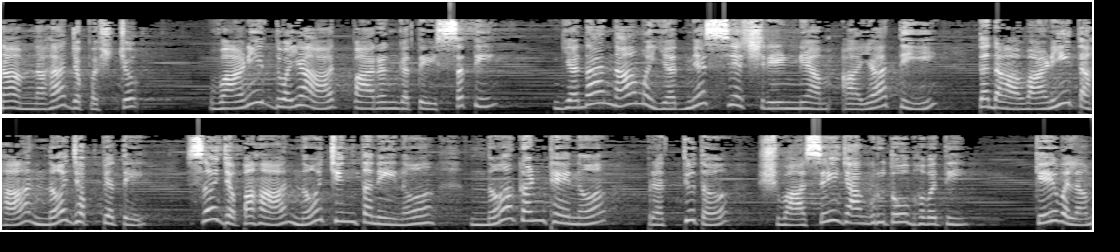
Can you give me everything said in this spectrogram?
नाम्नः जपश्च। वाणीद्वयात् पारङ्गते सति यदा नाम यज्ञस्य श्रेण्याम् आयाति तदा वाणीतः न जप्यते स जपः न चिन्तनेन न कण्ठेन प्रत्युत श्वासे जागृतो भवति। केवलं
